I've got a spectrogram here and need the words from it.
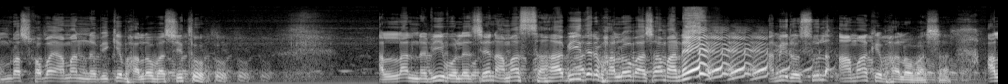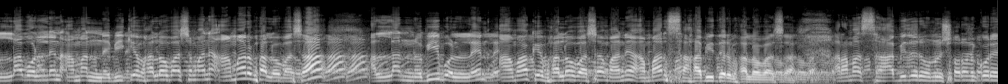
আমরা সবাই আমার নবীকে ভালোবাসি তো। আল্লাহ নবী বলেছেন, আমার সাহাবিদের ভালোবাসা মানে আমি রসুল আমাকে ভালোবাসা। আল্লাহ বললেন, আমার নবীকে ভালোবাসা মানে আমার ভালোবাসা। আল্লাহ নবী বললেন, আমাকে ভালোবাসা মানে আমার সাহাবিদের ভালোবাসা। আর আমার সাহাবিদের অনুসরণ করে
